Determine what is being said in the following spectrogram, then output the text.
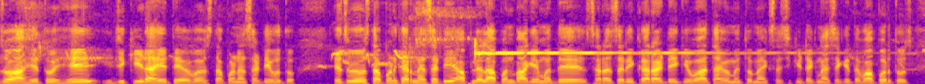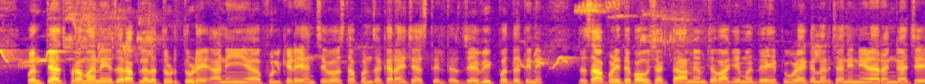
जो आहे तो हे जी कीड आहे ते व्यवस्थापनासाठी होतो. याचं व्यवस्थापन करण्यासाठी आपल्याला आपण बागेमध्ये सरासरी कराटे किंवा थायोमेथोमॅक्स अशी कीटकनाशके तर वापरतोच. पण त्याचप्रमाणे जर आपल्याला तुडतुडे आणि फुलकिडे ह्यांचे व्यवस्थापन जर करायचे असतील तर जैविक पद्धतीने जसं आपण इथे पाहू शकता आम्ही आमच्या बागेमध्ये हे पिवळ्या कलरचे आणि निळ्या रंगाचे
